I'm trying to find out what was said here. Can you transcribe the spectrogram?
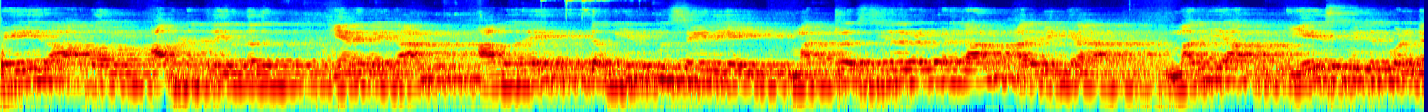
பேராபம் அவரிடத்தில் இருந்தது. எனவேதான் அவரே இந்த உயிர்ப்பு செய்தியை மற்ற சிலர்களுக்கெல்லாம் அறிவிக்கிறார். மரியா இயேசு மீது கொண்ட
